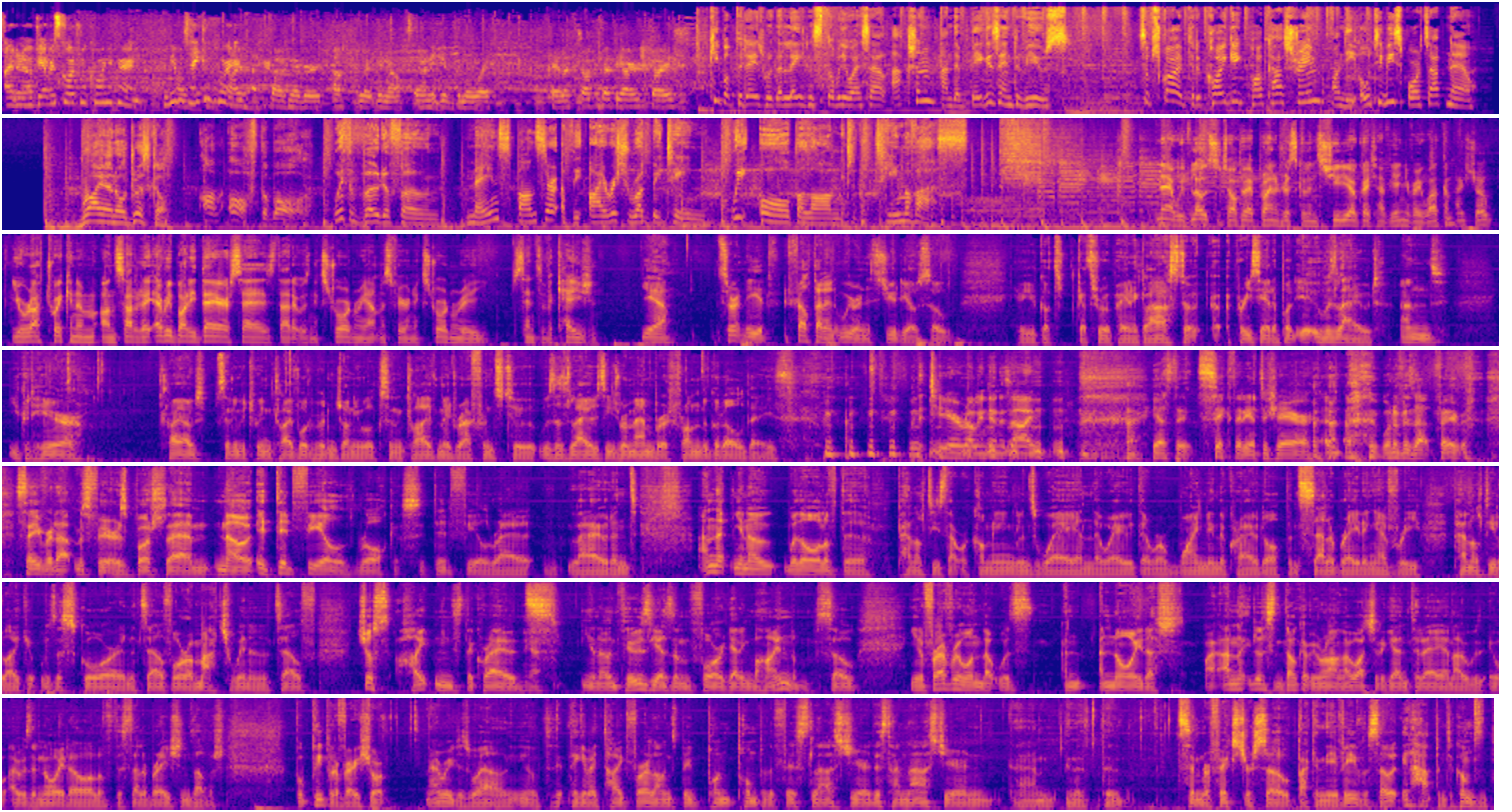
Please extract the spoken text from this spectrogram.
I don't know. Have you ever scored from a corner, Karen? Have you ever um, taken a corner? I've, I've never, absolutely not. I only give them away. Okay, let's talk about the Irish guys. Keep up to date with the latest WSL action and the biggest interviews. Subscribe to the COYGIG podcast stream on the OTB Sports app now. Brian O'Driscoll on Off the Ball. With Vodafone, main sponsor of the Irish rugby team. We all belong to the team of us. Now, we've loads to talk about. Brian O'Driscoll in the studio. Great to have you in. You're very welcome. Thanks, Joe. You were at Twickenham on Saturday. Everybody there says that it was an extraordinary atmosphere, an extraordinary sense of occasion. Yeah, certainly it, it felt that in, we were in the studio, so you know, you've got to get through a pane of glass to uh, appreciate it, but it was loud and you could hear Clive, I was sitting between Clive Woodward and Jonny Wilkinson, and Clive made reference to it was as loud as he's remember it from the good old days. With a tear rolling down his eye. yes, it's sick that he had to share one of his favorite, savoured atmospheres. But um, no, it did feel raucous. It did feel ra- loud, and and that you know, with all of the penalties that were coming England's way and the way they were winding the crowd up and celebrating every penalty like it was a score in itself or a match win in itself just heightens the crowd's yeah. you know enthusiasm for getting behind them so you know for everyone that was an- annoyed at and listen don't get me wrong I watched it again today and I was I was annoyed at all of the celebrations of it but people are very short married as well. You know, think about Tadhg Furlong's big pump, pump of the fist last year, this time last year, and um, in the, the, similar fixture. So back in the Aviva, so it, happened. It comes. In,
